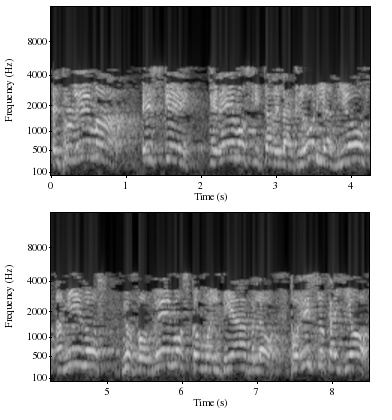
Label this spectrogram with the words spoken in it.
El problema es que queremos quitarle la gloria a Dios, amigos, nos volvemos como el diablo. Por eso cayó,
